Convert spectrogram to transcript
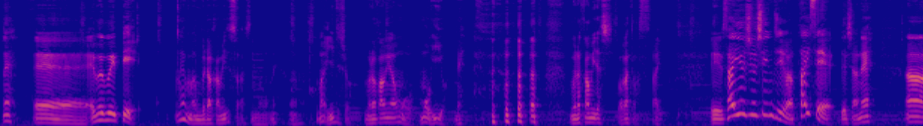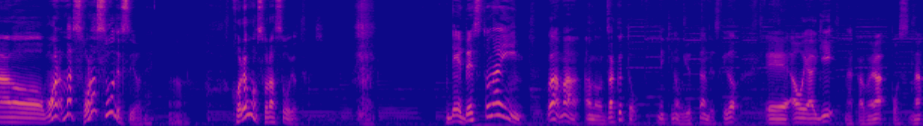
ねえー、MVP ねまあ、村上ですわそんなもんね、うん、まあいいでしょう。村上はもうもういいよ。ね。村上だし。分かってます。はい。えー、最優秀新人は大勢でしたね。あのまあそらそうですよね、うん、これもそらそうよって感じ。でベストナインはまああのざくっとね昨日も言ったんですけど、えー、青柳中村オスナ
